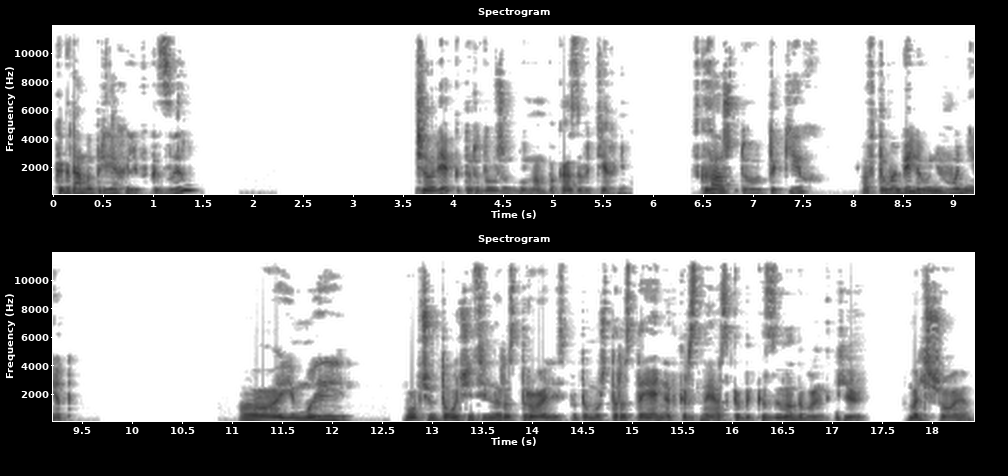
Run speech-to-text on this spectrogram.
Когда мы приехали в Кызыл, человек, который должен был нам показывать технику, сказал, что таких автомобилей у него нет. А, и мы, в общем-то, очень сильно расстроились, потому что расстояние от Красноярска до Кызыла довольно-таки большое.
